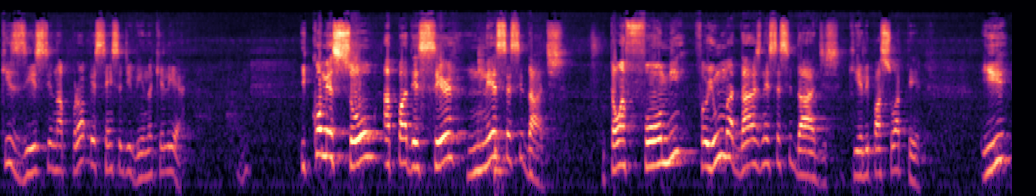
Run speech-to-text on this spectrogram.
que existe na própria essência divina que ele é. E começou a padecer necessidades. Então a fome foi uma das necessidades que ele passou a ter. E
